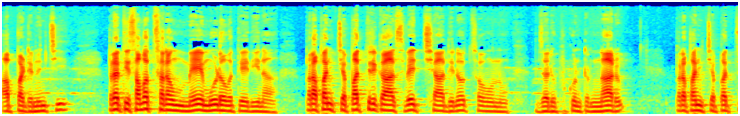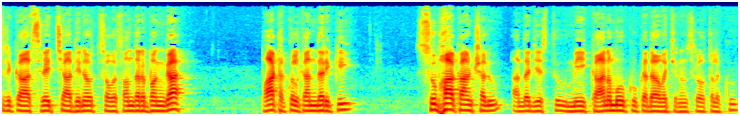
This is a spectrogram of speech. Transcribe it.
అప్పటి నుంచి ప్రతి సంవత్సరం మే మూడవ తేదీన ప్రపంచ పత్రికా స్వేచ్ఛా దినోత్సవం జరుపుకుంటున్నారు. ప్రపంచ పత్రికా స్వేచ్ఛా దినోత్సవ సందర్భంగా పాఠకులకందరికీ శుభాకాంక్షలు అందజేస్తూ మీ కానమోకు కథ వచ్చిన శ్రోతలకు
